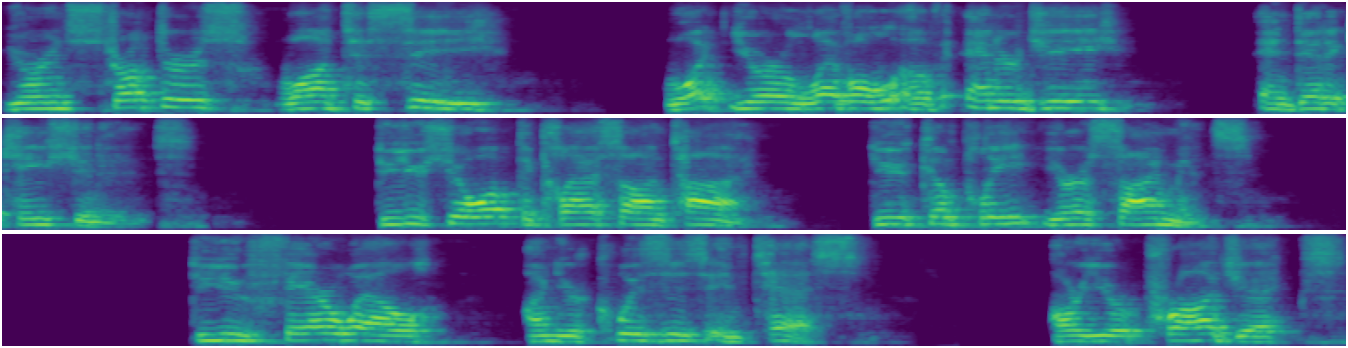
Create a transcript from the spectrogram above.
Your instructors want to see what your level of energy and dedication is. Do you show up to class on time? Do you complete your assignments? Do you fare well on your quizzes and tests? Are your projects,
